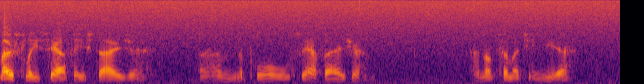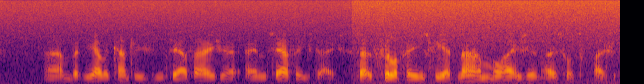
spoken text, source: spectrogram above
mostly Southeast Asia, um, Nepal, South Asia, and not so much India, um, but the other countries in South Asia and Southeast Asia. So Philippines, Vietnam, Malaysia, those sorts of places.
